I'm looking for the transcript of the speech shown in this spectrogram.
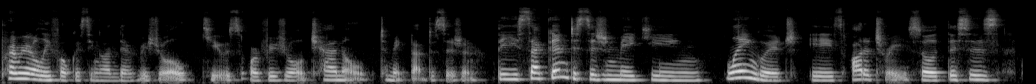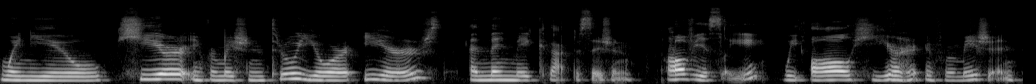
primarily focusing on their visual cues or visual channel to make that decision. The second decision making language is auditory. So, this is when you hear information through your ears and then make that decision. Obviously, we all hear information,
